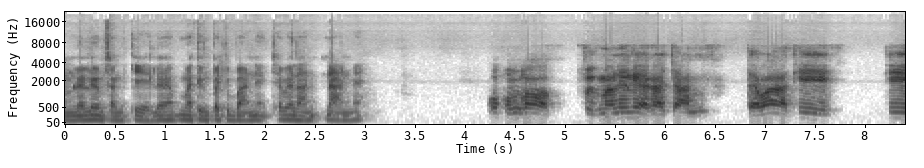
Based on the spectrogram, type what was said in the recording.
ำแล้วเริ่มสังเกตแล้วมาถึงปัจจุบันเนี่ยใช้เวลานานไหมโอ้ผมก็ฝึกมาเรื่อยๆครับอาจารย์ แต่ว่าที่ที่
